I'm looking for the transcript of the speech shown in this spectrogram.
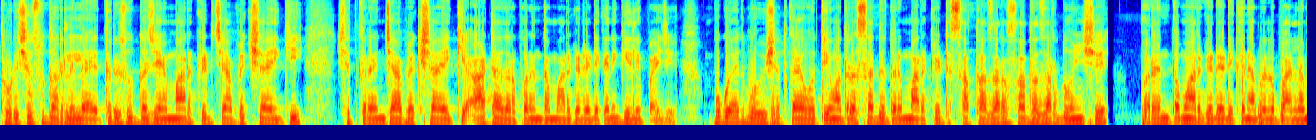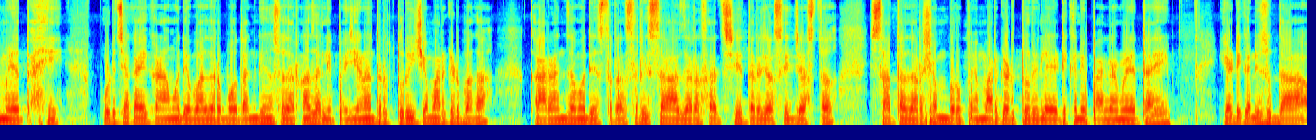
थोडेसे सुधारलेले आहे तरीसुद्धा जे आहे मार्केटची अपेक्षा आहे की शेतकऱ्यांची अपेक्षा आहे की आठ हजारपर्यंत मार्केट या ठिकाणी गेले पाहिजे. बघूयात भविष्यात काय होते. मात्र सध्या तरी मार्केट सात हजार सात हजार दोनशे पर्यंत मार्केट या ठिकाणी आपल्याला पाहायला मिळत आहे. पुढच्या काही काळामध्ये बाजारभावात आणखीन सुधारणा झाली पाहिजे. नंतर तुरीचे मार्केट बघा. कारंजामध्ये सरासरी सहा हजार सातशे तर जास्तीत जास्त सात हजार शंभर रुपये मार्केट तुरीला या ठिकाणी पाहायला मिळत आहे. या ठिकाणी सुद्धा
